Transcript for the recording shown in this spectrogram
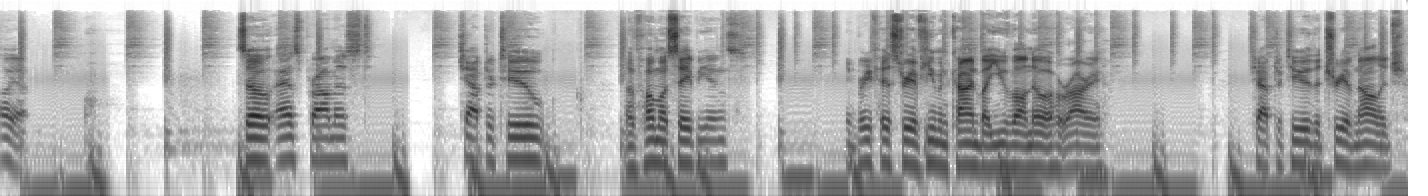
Oh, yeah. So, as promised, Chapter 2 of Homo sapiens A Brief History of Humankind by Yuval Noah Harari. Chapter 2 The Tree of Knowledge.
